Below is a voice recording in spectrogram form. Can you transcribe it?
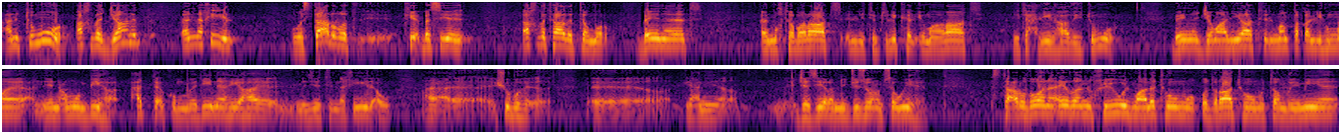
عن التمور. أخذت جانب النخيل واستعرضت بس هي أخذت هذا التمر بينت المختبرات اللي تمتلكها الإمارات لتحليل هذه التمور. بين جماليات المنطقة اللي هم ينعمون بها. حتى اكو مدينة هي هاي مدينة النخيل أو شبه آه، يعني جزيرة من الجزر مسويها. استعرضونا أيضا الخيول مالتهم وقدراتهم التنظيمية.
